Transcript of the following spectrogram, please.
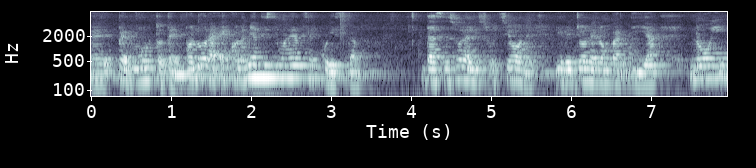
eh, per molto tempo. Allora ecco, la mia testimonianza è questa, da assessore all'istruzione di Regione Lombardia, noi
